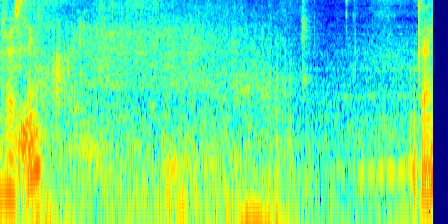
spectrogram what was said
Interesting. Okay.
